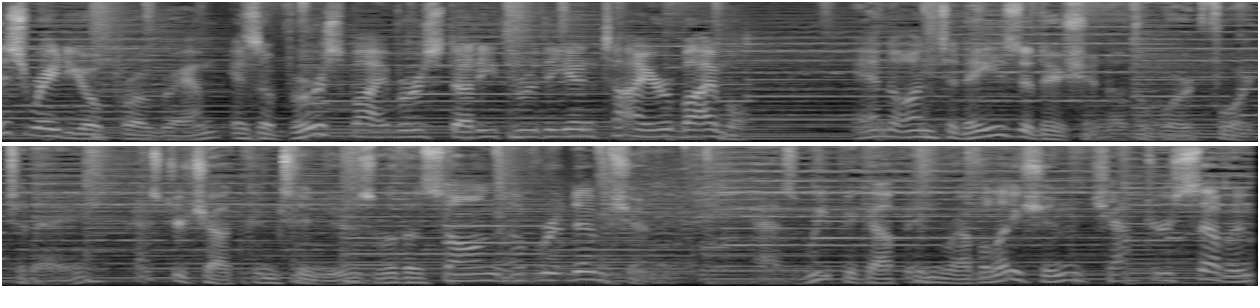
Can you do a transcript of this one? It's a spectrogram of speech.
This radio program is a verse by verse study through the entire Bible. And on today's edition of the Word for Today, Pastor Chuck continues with a song of redemption as we pick up in Revelation chapter 7,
